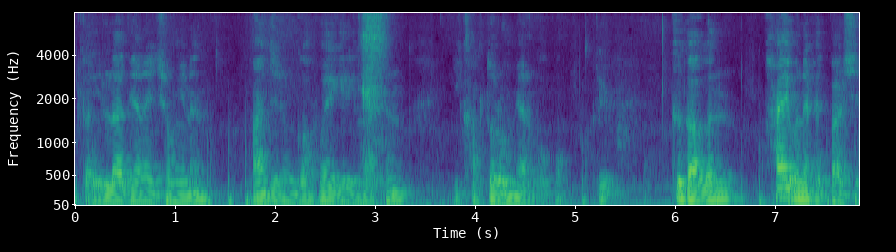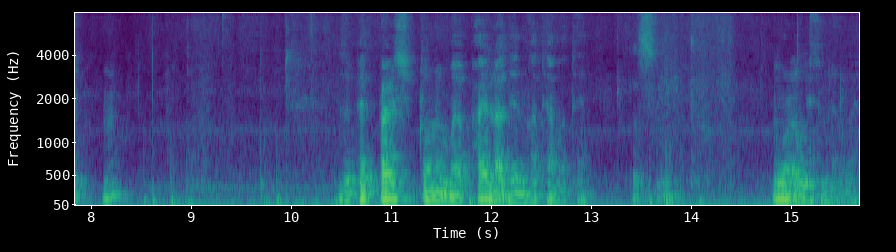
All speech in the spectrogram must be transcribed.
그러니까 1 라디안의 정의는 반지름과 호의 길이가 같은 이 각도를 의미하는 거고 예. 그 각은 파이분의 180 응? 그래서 180도는 뭐야 파이 라디안 같아 안 같아 맞습니다. 이걸 알고 있으면 되는 거야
